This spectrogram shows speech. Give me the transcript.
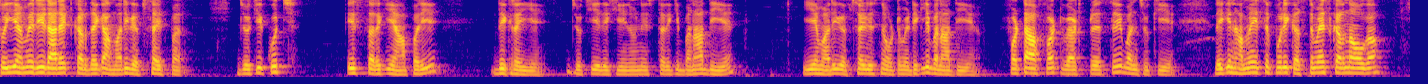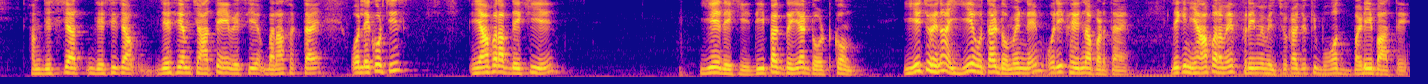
तो ये हमें रिडायरेक्ट कर देगा हमारी वेबसाइट पर, जो कि कुछ इस तरह की यहाँ पर ये दिख रही है, जो कि ये देखिए इन्होंने इस तरह की बना दी है। ये हमारी वेबसाइट इसने ऑटोमेटिकली बना दी है। फटाफट वर्डप्रेस से बन चुकी है। लेकिन हमें इसे पूरी कस्टमाइज़ करना होगा। हम जैसी जैसी जैसी हम चाहते हैं वैसी बना सकता है। और एक और चीज़, यहाँ पर आप देखिए, ये देखिए दीपक दैया डॉट कॉम ये जो है ना, ये होता है डोमेन नेम और ये खरीदना पड़ता है। लेकिन यहाँ पर हमें फ्री में मिल चुका है, जो कि बहुत बड़ी बात है।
